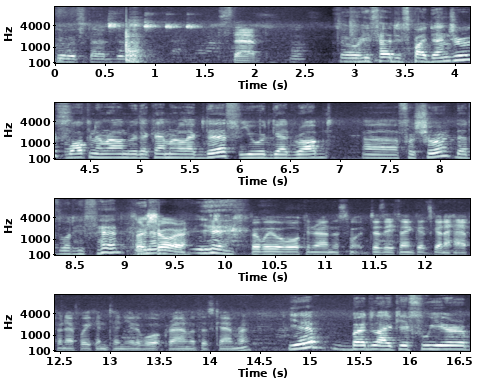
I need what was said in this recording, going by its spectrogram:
he was stabbed there. Stabbed. so he said it's quite dangerous walking around with a camera like this you would get robbed uh, for sure that's what he said For And I- sure. yeah But we were walking around this. Does he think it's going to happen if we continue to walk around with this camera? Yeah, but like if we're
